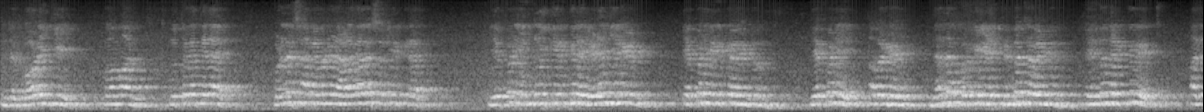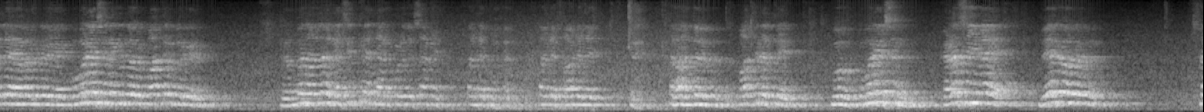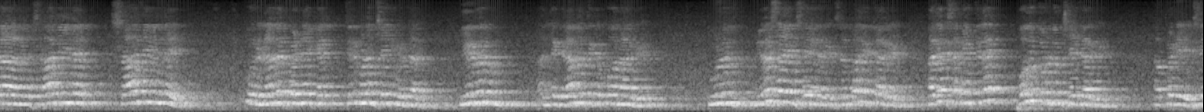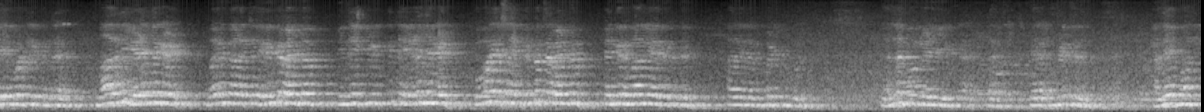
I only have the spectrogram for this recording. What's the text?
இந்த கோடைக்கு கோமான் புத்தகத்தில் குழந்தைசாமி அவர்கள் அழகாக சொல்லியிருக்கிறார். எப்படி இன்றைக்கு இருக்கிற இளைஞர்கள் எப்படி இருக்க வேண்டும்? எப்படி அவர்கள் நல்ல கொள்கைகளை பின்பற்ற வேண்டும் என்பதற்கு அதில் அவர்களுடைய குமரேசன் என்கிற ஒரு பாத்திரம் வருகிறது. ரொம்ப நல்லா ரசித்தேன் நான் குலசாமி அந்த அந்த பாடலை அந்த பாத்திரத்தை குமரேசன் கடைசியில் வேறொரு சா- சாதியில சாதி இல்லை ஒரு நல்ல பெண்ணை க- திருமணம் செய்து விட்டார் இருவரும் அந்த கிராமத்துக்கு போனார்கள். முழு விவசாயம் செய்தார்கள் சம்பாதித்தார்கள். அதே சமயத்தில் பொது தொண்டும் செய்தார்கள். அப்படி செய்து கொண்டிருக்கின்ற மாதிரி இளைஞர்கள் வருங்காலத்தில் இருக்க வேண்டும். இன்றைக்கு இருக்கின்ற இளைஞர்கள் குமரேசனை பின்பற்ற வேண்டும் என்கிற மாதிரி அது இருந்தது அதை எனக்கு படிக்கும்போது நல்ல நூல் எழுதியிருக்கிறார் எனக்கு பிடித்தது. அதே மாதிரி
